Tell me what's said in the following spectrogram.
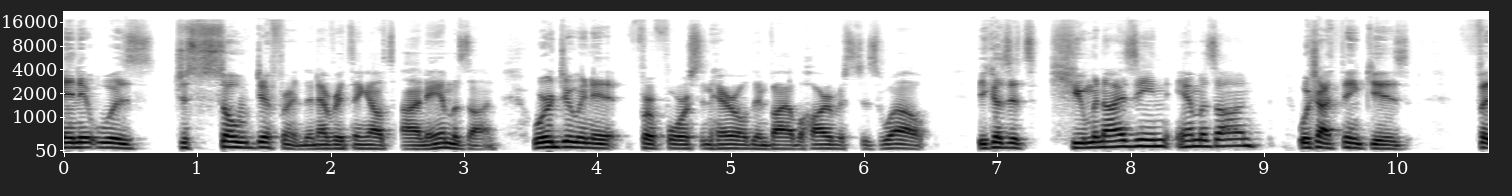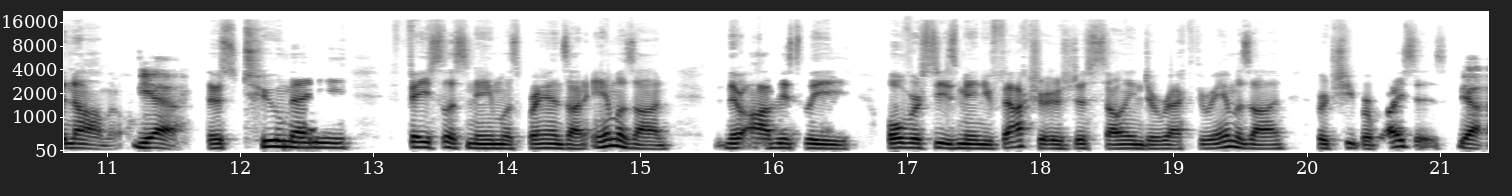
And it was just so different than everything else on Amazon. We're doing it for Forest and Harold and Viable Harvest as well because it's humanizing Amazon, which I think is phenomenal. Yeah. There's too many faceless, nameless brands on Amazon. They're mm-hmm. obviously overseas manufacturers just selling direct through Amazon for cheaper prices. Yeah.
